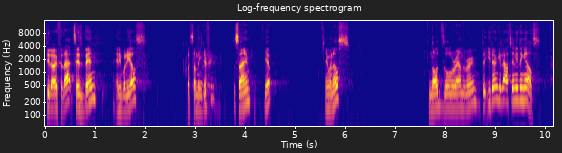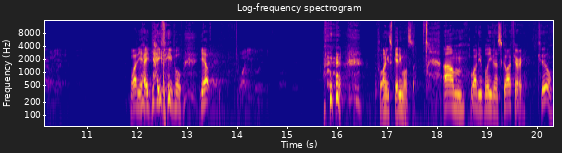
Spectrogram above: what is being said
Ditto for that, says Ben. Anybody else? Got something different? The same? Yep. Anyone else? Nods all around the room. You don't get asked anything else. Why do you hate gay people? Yep. Why do you believe in a sky fairy? Flying spaghetti monster. Um, why do you believe in a sky fairy? Cool.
